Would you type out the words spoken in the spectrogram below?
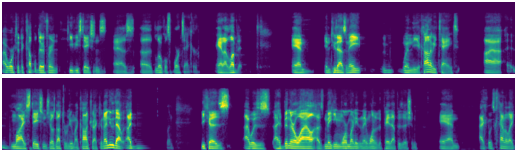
I worked at a couple different TV stations as a local sports anchor and I loved it. And in 2008 when the economy tanked, uh, my station chose not to renew my contract and I knew that I because I was I had been there a while, I was making more money than they wanted to pay that position and I was kind of like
